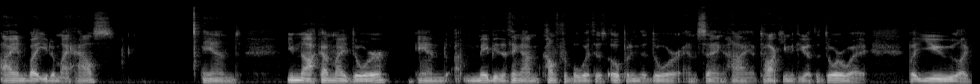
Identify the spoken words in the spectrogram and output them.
I invite you to my house and you knock on my door and maybe the thing I'm comfortable with is opening the door and saying hi and talking with you at the doorway, but you like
